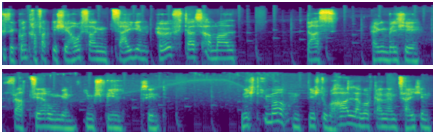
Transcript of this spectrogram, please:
Diese kontrafaktische Aussagen zeigen öfters einmal, dass irgendwelche Verzerrungen im Spiel sind. Nicht immer und nicht überall, aber kann ein Zeichen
